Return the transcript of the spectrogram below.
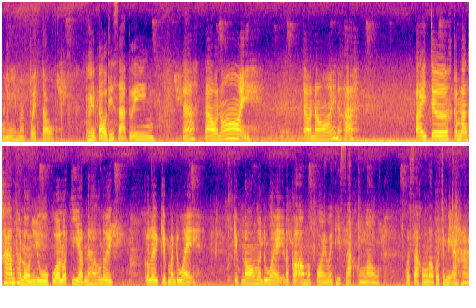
วันนี้มาปล่อยเต่า ปล่อยเต่าที่สระตัวเองนะ เต่าน้อย เต่าน้อยนะคะ ไปเจอกำลังข้ามถนนอยู่กลัวรถเหยียบนะคะ ก็เลยก็เลยเก็บมาด้วย เก็บน้องมาด้วย แล้วก็เอามาปล่อยไว้ที่สระของเรา เพราะสระของเราก็จะมีอาหาร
